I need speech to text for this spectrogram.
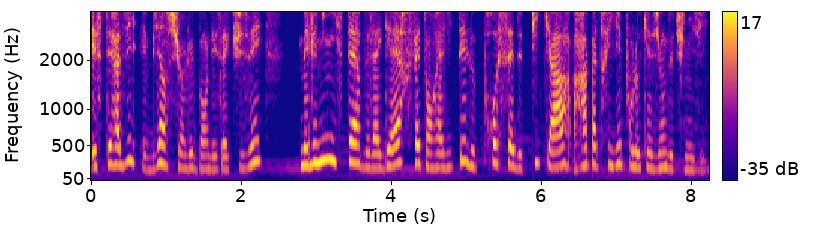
Esterhazy est bien sur le banc des accusés, mais le ministère de la Guerre fait en réalité le procès de Picard rapatrié pour l'occasion de Tunisie.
